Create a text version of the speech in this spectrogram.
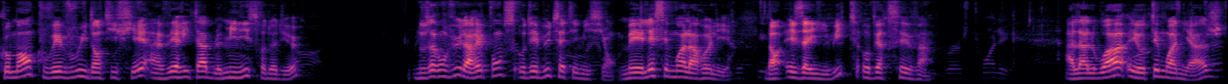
Comment pouvez-vous identifier un véritable ministre de Dieu? Nous avons vu la réponse au début de cette émission, mais laissez-moi la relire, dans Ésaïe 8 au verset 20. À la loi et au témoignage,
